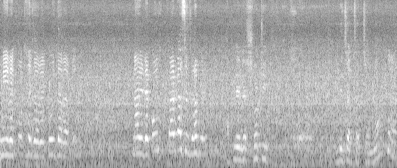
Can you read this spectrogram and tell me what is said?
মেয়েরা কোথায় যাবে? কই দাঁড়াবে? নারীরা কোন কার কাছে যাবে? আপনি এটা সঠিক বিচার চাচ্ছেন না? হ্যাঁ।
